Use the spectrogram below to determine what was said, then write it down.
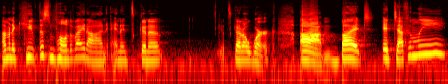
I'm gonna keep this moldavite on and it's gonna it's gonna work. Um but it definitely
